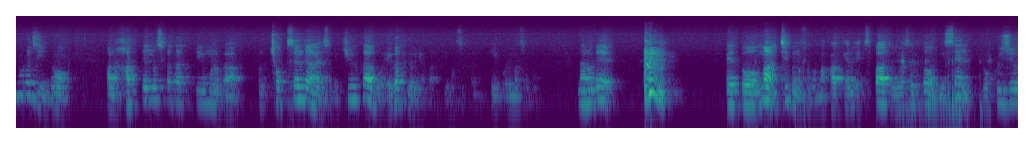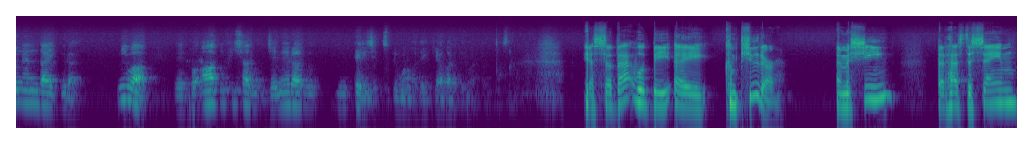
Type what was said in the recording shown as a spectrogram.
クノロジーのあの発展の仕方っていうものがその直線ではないですよね。急カーブを描くように上がっていますおりますよね。なので えっとまあ一部のその、まあ、科学系のエキスパートに言わせると2060年代ぐらいには、えっと、 artificial generalインテリジェンスというものが出来上がると言われております。Yes, so that would be a computer, a machine that has the same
